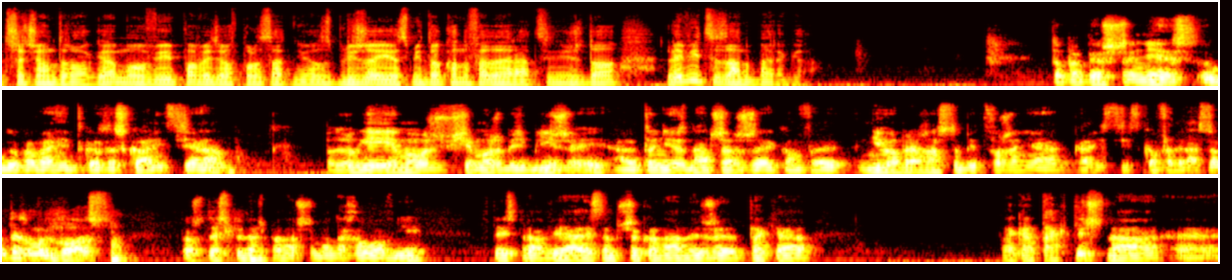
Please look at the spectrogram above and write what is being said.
trzecią drogę, mówi, powiedział w Polsat News, bliżej jest mi do Konfederacji niż do lewicy Zandberga. To po pierwsze nie jest ugrupowanie, tylko to jest koalicja. Po drugie, jemu oczywiście może być bliżej, ale to nie oznacza, że nie wyobrażam sobie tworzenia koalicji z Konfederacją. To jest mój głos. Proszę też spytać pana Szymona Hołowni w tej sprawie, ale jestem przekonany, że taka, taka taktyczna, e,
